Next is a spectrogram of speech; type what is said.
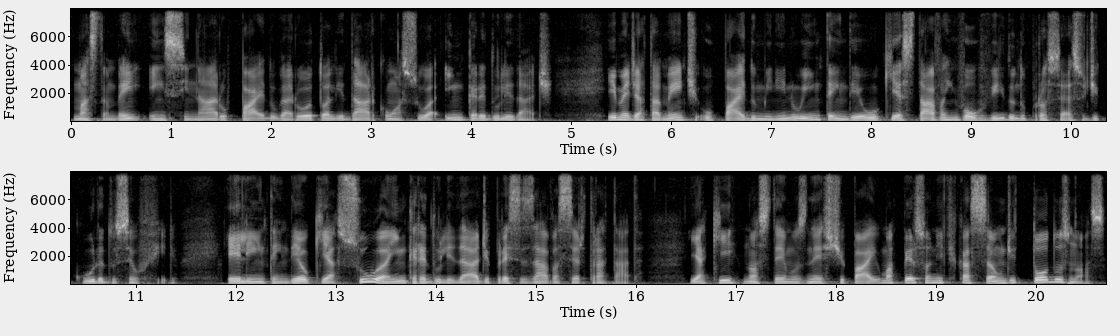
mas também ensinar o pai do garoto a lidar com a sua incredulidade. Imediatamente, o pai do menino entendeu o que estava envolvido no processo de cura do seu filho. Ele entendeu que a sua incredulidade precisava ser tratada. E aqui nós temos neste pai uma personificação de todos nós.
